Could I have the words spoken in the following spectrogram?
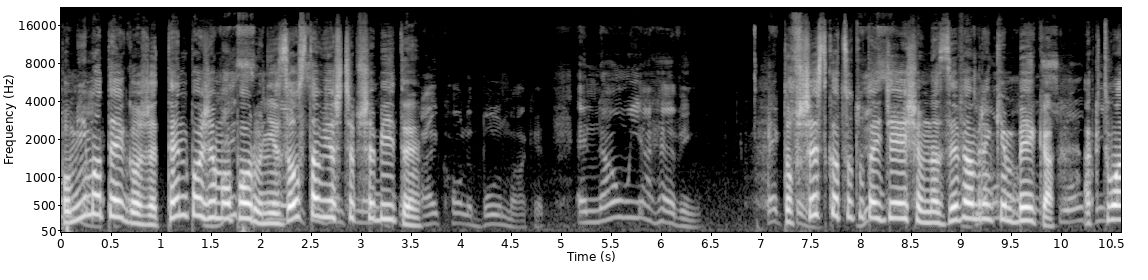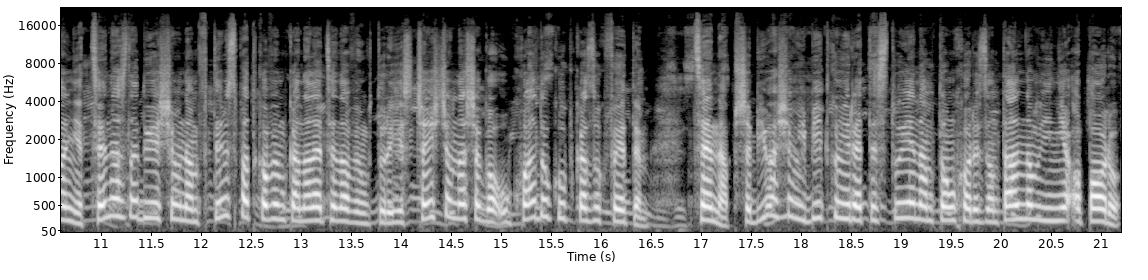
Pomimo tego, że ten poziom oporu nie został jeszcze przebity, to wszystko, co tutaj dzieje się, nazywam rynkiem byka. Aktualnie cena znajduje się nam w tym spadkowym kanale cenowym, który jest częścią naszego układu kubka z uchwytem. Cena przebiła się i Bitcoin retestuje nam tą horyzontalną linię oporu.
